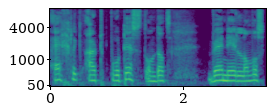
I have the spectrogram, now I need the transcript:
eigenlijk uit protest... omdat wij Nederlanders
